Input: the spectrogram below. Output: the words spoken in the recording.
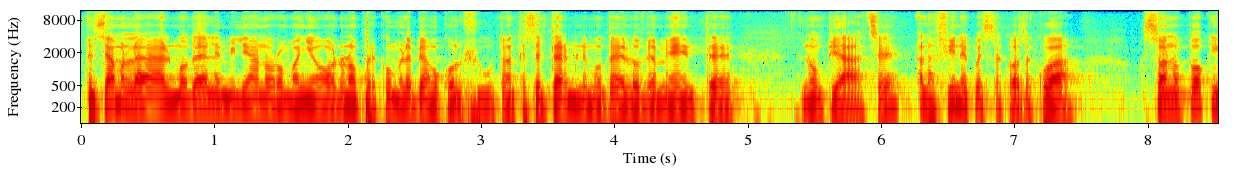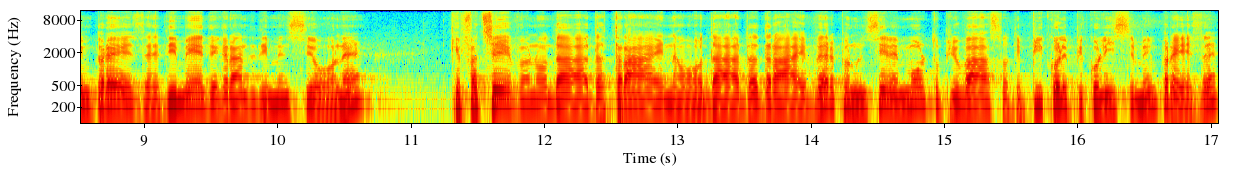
Pensiamo al modello emiliano-romagnolo, no? per come l'abbiamo conosciuto, anche se il termine modello ovviamente non piace, alla fine è questa cosa qua. Sono poche imprese di media e grande dimensione che facevano da, da traino, da, da, driver per un insieme molto più vasto di piccole e piccolissime imprese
